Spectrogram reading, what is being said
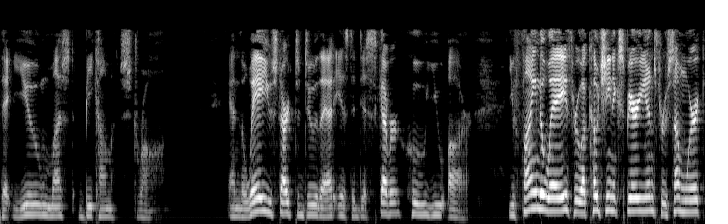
that you must become strong. And the way you start to do that is to discover who you are. You find a way through a coaching experience, through some work,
